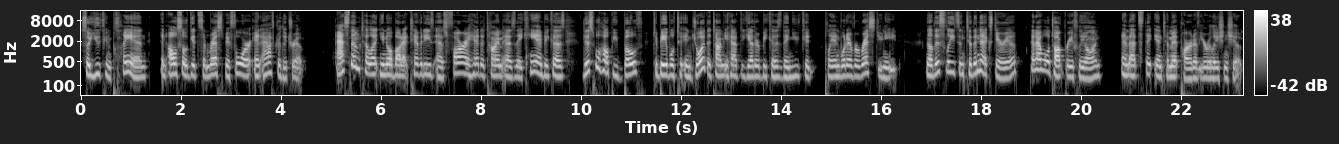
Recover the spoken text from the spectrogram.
so you can plan and also get some rest before and after the trip. Ask them to let you know about activities as far ahead of time as they can because this will help you both to be able to enjoy the time you have together because then you could plan whatever rest you need. Now, this leads into the next area that I will talk briefly on, and that's the intimate part of your relationship.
